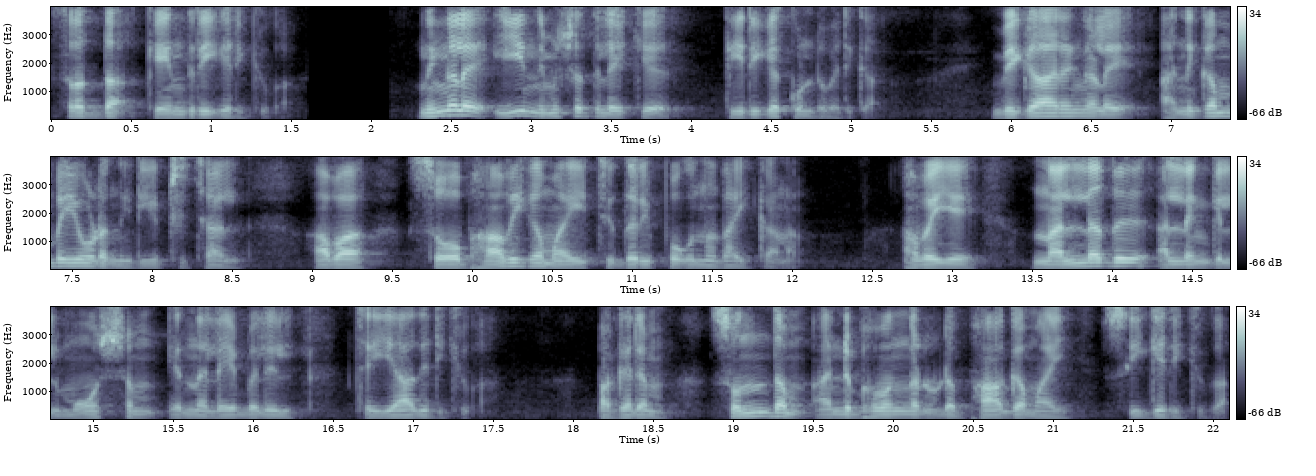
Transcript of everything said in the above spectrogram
ശ്രദ്ധ കേന്ദ്രീകരിക്കുക. നിങ്ങളെ ഈ നിമിഷത്തിലേക്ക് തിരികെ കൊണ്ടുവരിക. വികാരങ്ങളെ അനുകമ്പയോടെ നിരീക്ഷിച്ചാൽ അവ സ്വാഭാവികമായി ചിതറിപ്പോകുന്നതായി കാണാം. അവയെ നല്ലത് അല്ലെങ്കിൽ മോശം എന്ന ലേബലിൽ ചെയ്യാതിരിക്കുക. പകരം സ്വന്തം അനുഭവങ്ങളുടെ ഭാഗമായി സ്വീകരിക്കുക.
